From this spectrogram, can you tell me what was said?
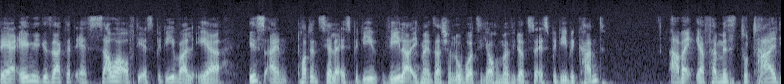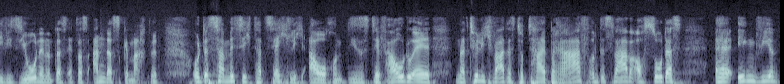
der irgendwie gesagt hat, er ist sauer auf die SPD, weil er ist ein potenzieller SPD-Wähler. Ich meine, Sascha Lobo hat sich auch immer wieder zur SPD bekannt aber er vermisst total die Visionen und dass etwas anders gemacht wird. Und das vermisse ich tatsächlich auch. Und dieses TV-Duell, natürlich war das total brav und es war aber auch so, dass äh, irgendwie, und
